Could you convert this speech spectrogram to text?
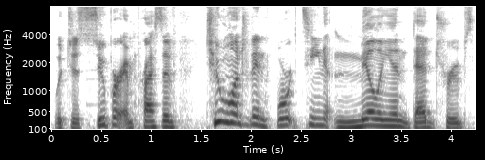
which is super impressive. 214 million dead troops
